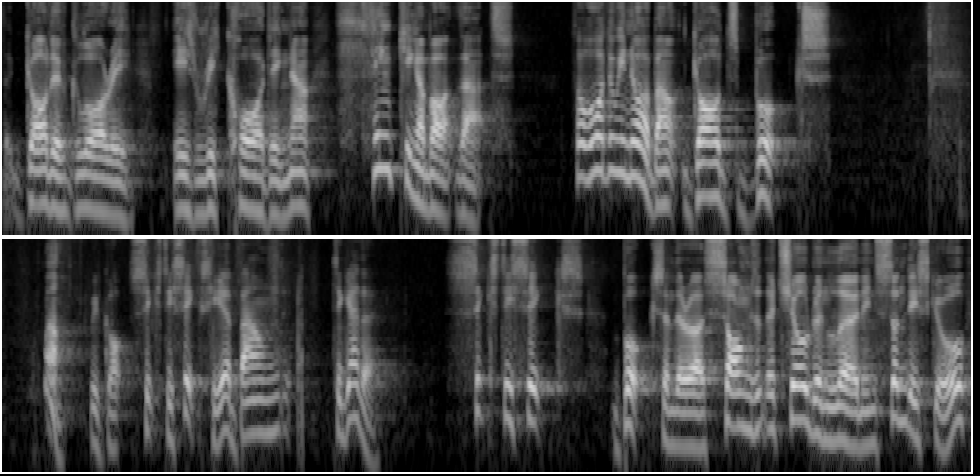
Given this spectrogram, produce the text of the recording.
The God of glory is recording. Now, thinking about that, so, what do we know about God's books? Well, we've got 66 here bound together. 66 books, and there are songs that the children learn in Sunday school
